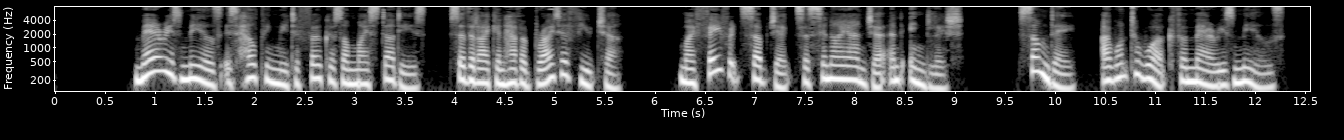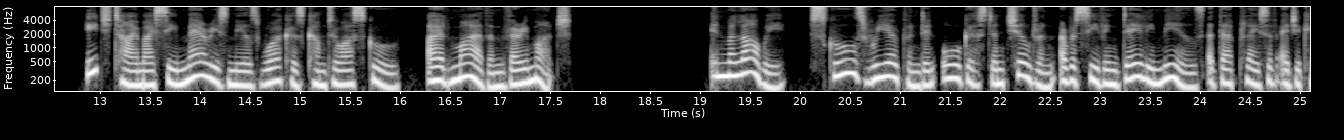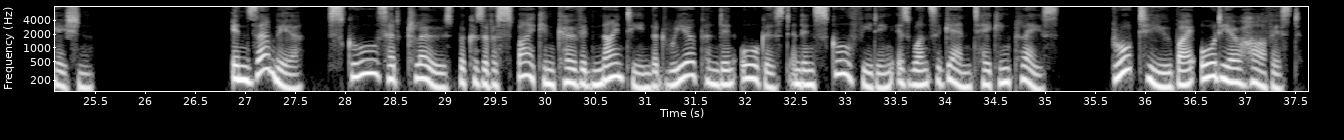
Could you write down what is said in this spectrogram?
Mary's Meals is helping me to focus on my studies so that I can have a brighter future. My favorite subjects are Sinayanja and English. Someday, I want to work for Mary's Meals. Each time I see Mary's Meals workers come to our school, I admire them very much. In Malawi, schools reopened in August and children are receiving daily meals at their place of education. In Zambia, schools had closed because of a spike in COVID 19 that reopened in August, and in school feeding is once again taking place. Brought to you by Audio Harvest.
